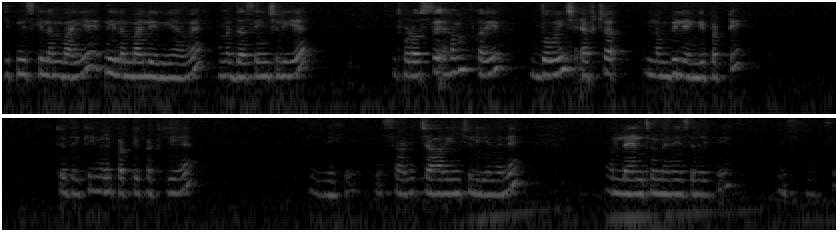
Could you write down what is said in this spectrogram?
जितनी इसकी लंबाई है, इतनी लंबाई लेनी है हमें। हमें दस इंच लिए थोड़ा उससे हम करीब दो इंच एक्स्ट्रा लंबी लेंगे पट्टी। तो देखिए, मैंने पट्टी कट की है। देखिए साढ़े चार इंच लिए मैंने। और लेंथ में मैंने इसे देखिए से।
